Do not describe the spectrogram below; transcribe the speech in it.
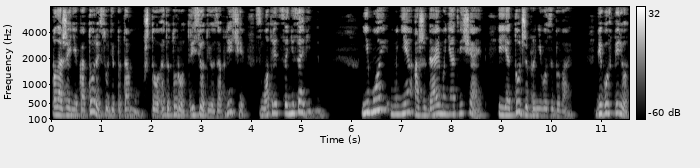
положение которой, судя по тому, что этот урод трясет ее за плечи, смотрится незавидным. Немой мне ожидаемо не отвечает, и я тут же про него забываю. Бегу вперед,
